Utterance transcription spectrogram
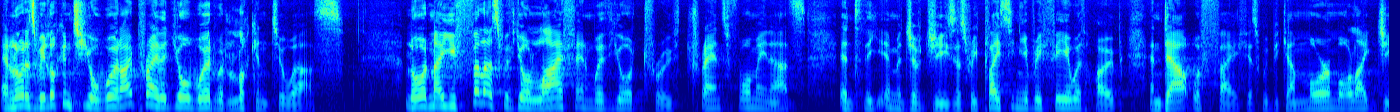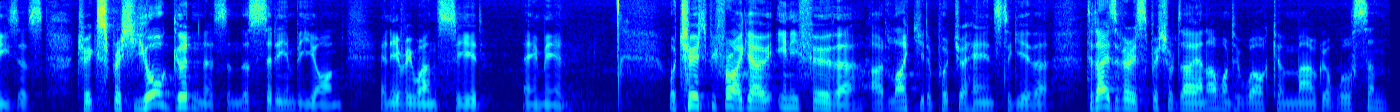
And Lord, as we look into your word, I pray that your word would look into us. Lord, may you fill us with your life and with your truth, transforming us into the image of Jesus, replacing every fear with hope and doubt with faith as we become more and more like Jesus to express your goodness in this city and beyond. And everyone said, Amen. Well, church, before I go any further, I'd like you to put your hands together. Today's a very special day, and I want to welcome Margaret Wilson.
